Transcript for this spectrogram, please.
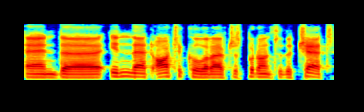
and uh, in that article that I've just put onto the chat,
